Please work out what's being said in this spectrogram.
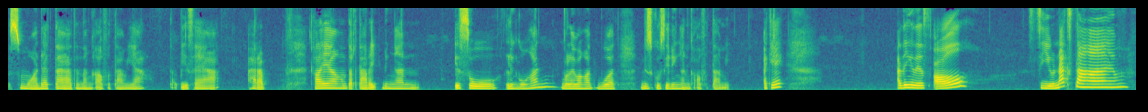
semua data tentang Kak Afutami ya. Tapi saya harap kalian yang tertarik dengan isu lingkungan boleh banget buat diskusi dengan Kak Afutami. Oke? Okay? I think it is all. See you next time.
